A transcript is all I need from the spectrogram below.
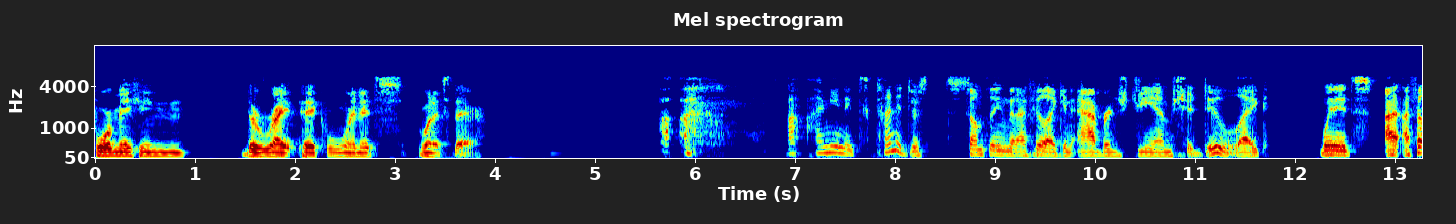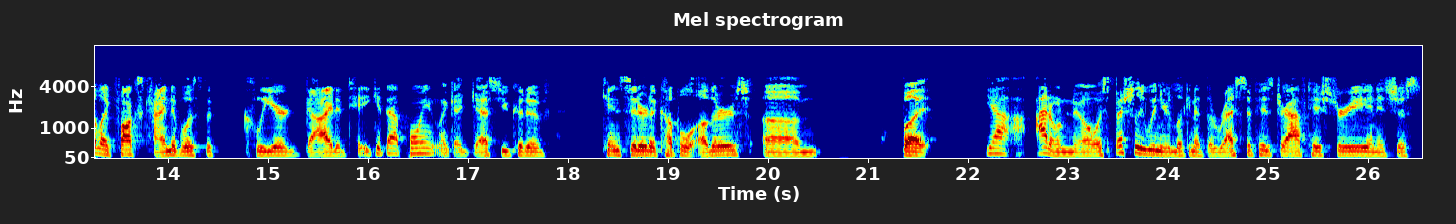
for making the right pick when it's when it's there? I, I mean, it's kind of just something that I feel like an average GM should do. Like when it's, I, I felt like Fox kind of was the clear guy to take at that point. Like I guess you could have considered a couple others, um, but yeah, I I don't know. Especially when you're looking at the rest of his draft history, and it's just,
